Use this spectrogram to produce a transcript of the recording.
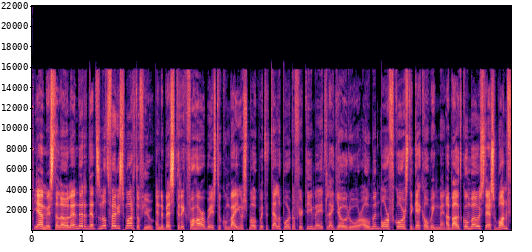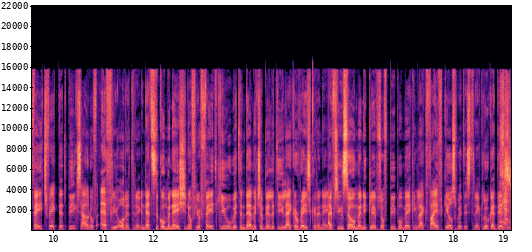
Yeah, Mr. Lowlander, that's not very smart of you. And the best trick for Harbor is to combine your smoke with the teleport of your teammate, like Yoru or Omen, or of course the Gekko Wingman. About combos, there's one Fade trick that peeks out of every other trick. And that's the combination of your Fade Q with a damage ability like a Raze Grenade. I've seen so many clips of people making like 5 kills with this trick. Look at this.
